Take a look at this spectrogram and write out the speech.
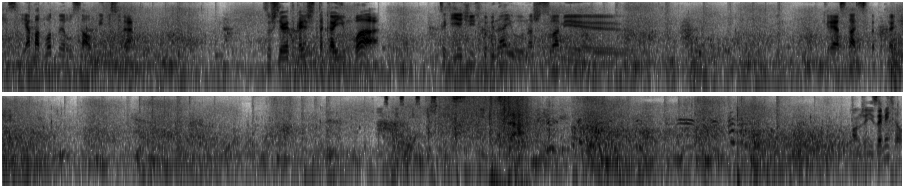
кис. Я подводная русалка. Иди сюда. Слушайте, это, конечно, такая имба. Кстати, я и вспоминаю наши с вами... э, Криостатис, когда проходили. Заметил?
